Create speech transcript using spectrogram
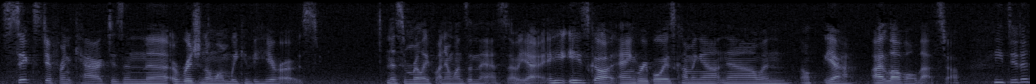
six different characters in the original one, We Can Be Heroes. There's some really funny ones in there. So yeah, he, he's got Angry Boys coming out now, and oh, yeah, I love all that stuff. He did a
